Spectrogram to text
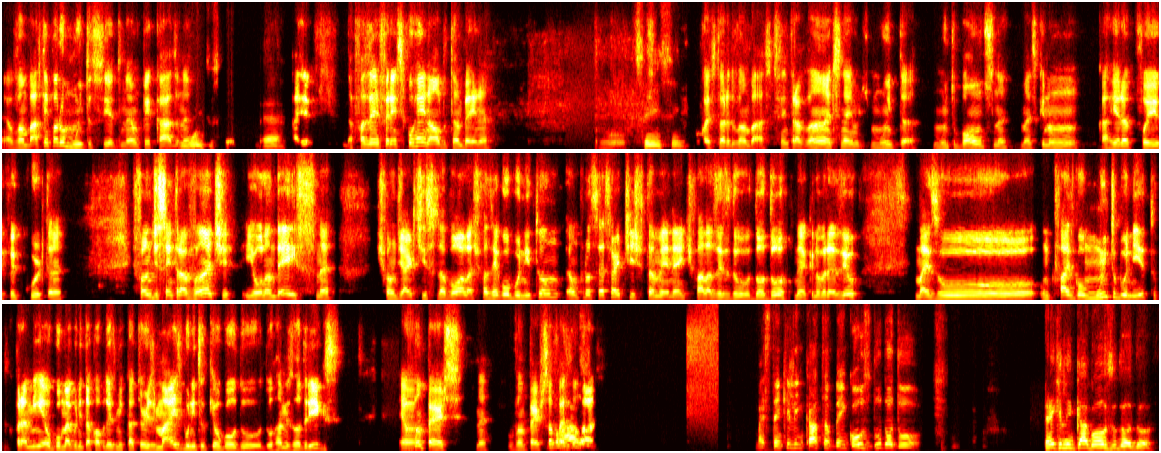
É, o Van Basten parou muito cedo, né? Um pecado, né? Muito cedo. É. Aí, dá pra fazer referência com o Reinaldo também, né? O, sim, sim. Com a história do Van Basten. Centravantes, né? Muita, muito bons, né? Mas que não. Carreira foi, foi curta, né? Falando de centroavante e holandês, né? falando de artistas da bola, acho que fazer gol bonito é um, é um processo artístico também, né? A gente fala às vezes do Dodô, né, aqui no Brasil, mas o um que faz gol muito bonito, para mim é o gol mais bonito da Copa 2014, mais bonito que o gol do, do Rames Rodrigues, é o Van Persie, né? O Van Persie só faz gol lá. Mas tem que linkar também gols do Dodô. Tem que linkar gols do Dodô,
